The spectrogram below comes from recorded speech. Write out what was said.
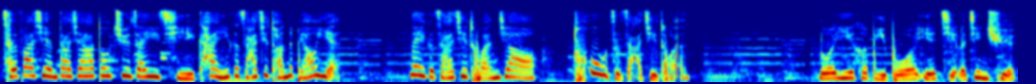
才发现大家都聚在一起看一个杂技团的表演。那个杂技团叫兔子杂技团。罗伊和比伯也挤了进去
